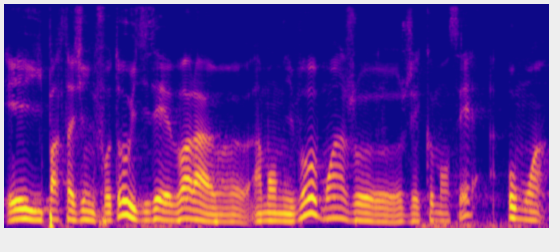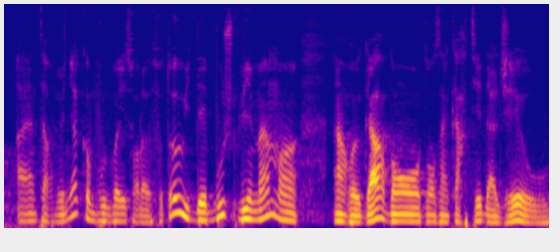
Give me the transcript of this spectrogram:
Et il partageait une photo où il disait voilà, euh, à mon niveau, moi j'ai commencé au moins à intervenir, comme vous le voyez sur la photo, où il débouche lui-même un, regard dans, dans, un quartier d'Alger ou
